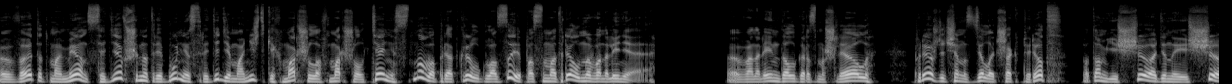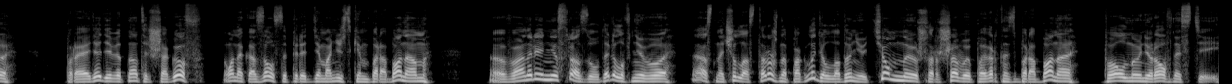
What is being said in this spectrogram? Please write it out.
В этот момент сидевший на трибуне среди демонических маршалов маршал Тянь снова приоткрыл глаза и посмотрел на Ван Линя. Ван Линь долго размышлял, прежде чем сделать шаг вперед, потом еще один и еще. Пройдя 19 шагов, он оказался перед демоническим барабаном. Ван Линь не сразу ударил в него, а сначала осторожно погладил ладонью темную шершавую поверхность барабана, полную неровностей.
